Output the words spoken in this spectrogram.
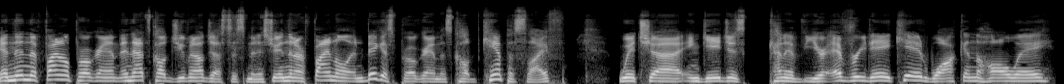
And then the final program, and that's called Juvenile Justice Ministry. And then our final and biggest program is called Campus Life, which uh, engages kind of your everyday kid walking the hallway.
